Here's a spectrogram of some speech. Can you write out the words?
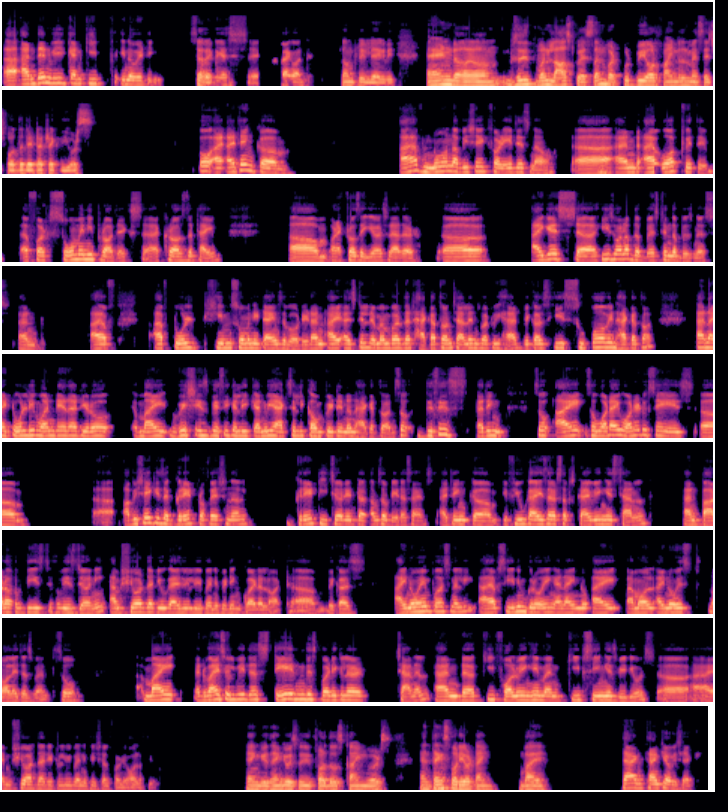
uh, and then we can keep innovating. So Correct. yes, bang on. Completely agree. And um, this is one last question. What would be your final message for the DataTrek viewers? Oh, I, I think um, I have known Abhishek for ages now, uh, mm. and I have worked with him uh, for so many projects uh, across the time um, or across the years rather. Uh, I guess uh, he's one of the best in the business, and I have I've told him so many times about it, and I, I still remember that hackathon challenge what we had because he's superb in hackathon, and I told him one day that you know my wish is basically can we actually compete in a hackathon? So this is I think so I so what I wanted to say is um, uh, Abhishek is a great professional, great teacher in terms of data science. I think um, if you guys are subscribing his channel and part of these his journey, I'm sure that you guys will be benefiting quite a lot uh, because I know him personally. I have seen him growing, and I know I am all I know his knowledge as well. So my advice will be just stay in this particular channel and uh, keep following him and keep seeing his videos. Uh, I am sure that it will be beneficial for all of you. Thank you. Thank you, Sujit, for those kind words. And thanks for your time. Bye. Thank, thank you, Abhishek.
